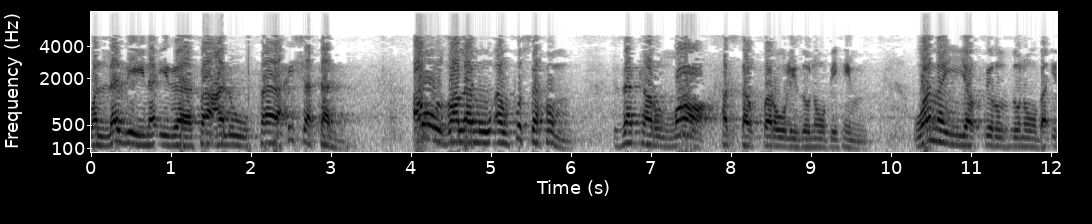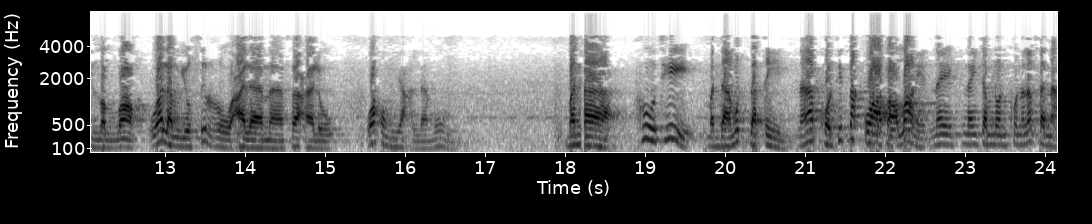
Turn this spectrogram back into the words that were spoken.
والذين إذا فعلوا فاحشة أو ظلموا أنفسهم ذكروا الله فاستغفروا لذنوبهم ومن يغفر الذنوب إلا الله ولم يصروا على ما فعلوا وهم يعلمون บรรดา ผู้ที่บรรดามุตตะกีนนะครับ คนที่ตักวาต่อ Allah เนี่ยในในจำนวนคุณลักษณะ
